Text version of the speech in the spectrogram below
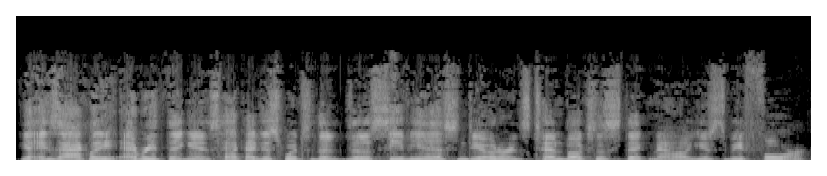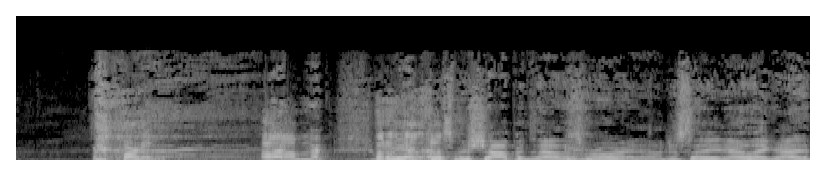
Yeah, exactly. Everything is. Heck, I just went to the, the CVS and deodorant's ten bucks a stick now. It used to be four. Part of it. Um, but yeah, uh, Christmas shopping's out of this world right now. Just so you know, like I,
